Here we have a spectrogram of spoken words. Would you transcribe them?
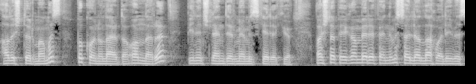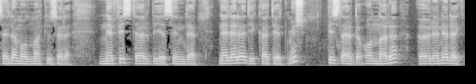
alıştırmamız bu konularda onları bilinçlendirmemiz gerekiyor. Başta Peygamber Efendimiz sallallahu aleyhi ve sellem olmak üzere nefis terbiyesinde nelere dikkat etmiş? Bizler de onları öğrenerek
